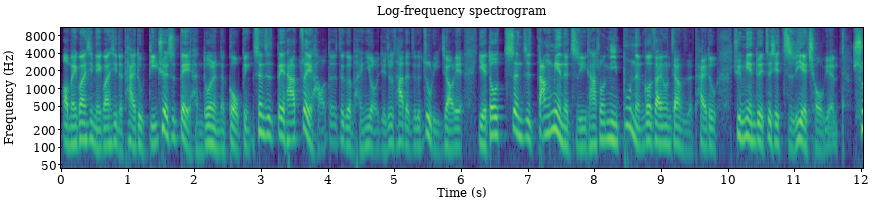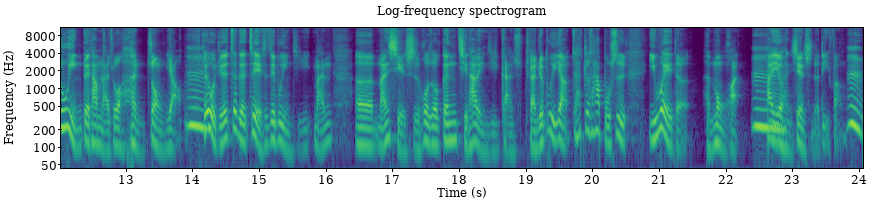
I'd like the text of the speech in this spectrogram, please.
哦，没关系，没关系的态度，的确是被很多人的诟病，甚至被他最好的这个朋友，也就是他的这个助理教练，也都甚至当面的质疑他说：“你不能够再用这样子的态度去面对这些职业球员，输赢对他们来说很重要。”嗯，所以我觉得这个这也是这部影集蛮呃蛮写实，或者说跟其他的影集感感觉不一样，它就是它不是一味的很梦幻，嗯，它也有很现实的地方，嗯。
